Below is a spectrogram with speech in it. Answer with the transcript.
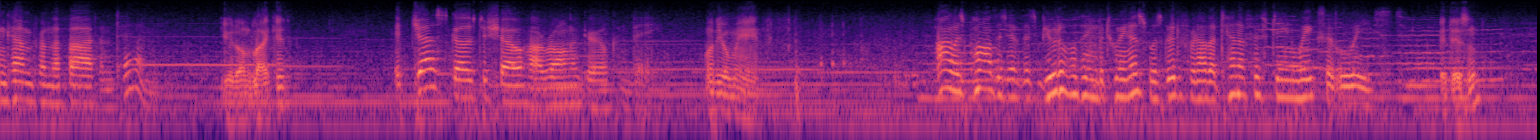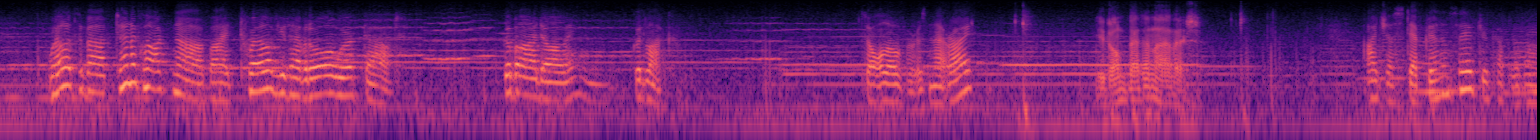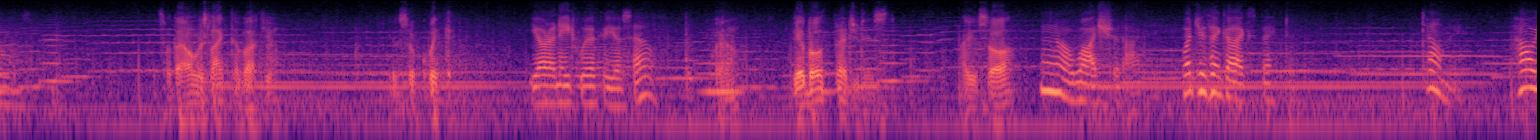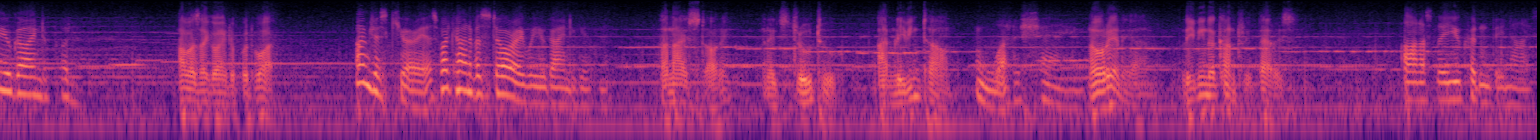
Come from the five and ten. You don't like it? It just goes to show how wrong a girl can be. What do you mean? I was positive this beautiful thing between us was good for another 10 or 15 weeks at least. It isn't? Well, it's about 10 o'clock now. By 12, you'd have it all worked out. Goodbye, darling, and good luck. It's all over, isn't that right? You don't bet an eyelash. I just stepped in and saved you a couple of hours. That's what I always liked about you. You're so quick. You're a neat worker yourself. Well, we're both prejudiced. Are you sore? No, why should I be? What do you think I expected? Tell me, how are you going to put it? How was I going to put what? I'm just curious. What kind of a story were you going to give me? A nice story. And it's true, too. I'm leaving town. What a shame. No, really, I'm leaving the country, Paris. Honestly, you couldn't be nicer.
